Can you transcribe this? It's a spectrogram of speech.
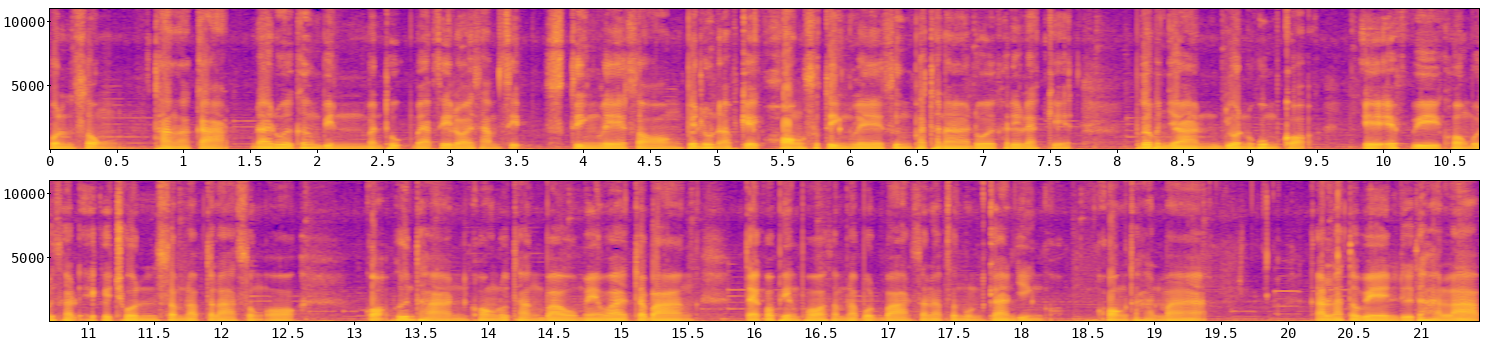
ขนส่งทางอากาศได้ด้วยเครื่องบินบรรทุกแบบ 430 Stingray 2 เป็นรุ่นอัปเกรดของ Stingray ซึ่งพัฒนาโดย Cadillac Gate เพื่อบรรยานยนต์หุ้มเกาะ AFV ของบริษัทเอกชนสำหรับตลาดส่งออก เกาะพื้นฐานของรถถังเบาแม้ว่าจะบาง แต่ก็เพียงพอสำหรับบทบาทสนับสนุนการยิงของทหารม้า การลาดตระเวนหรือทหารราบ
